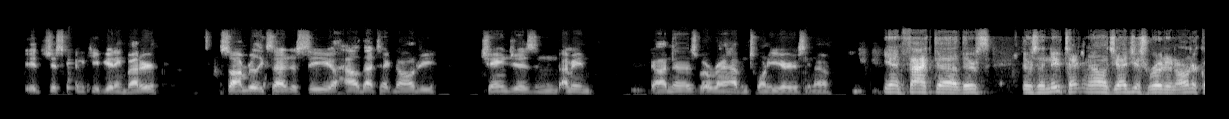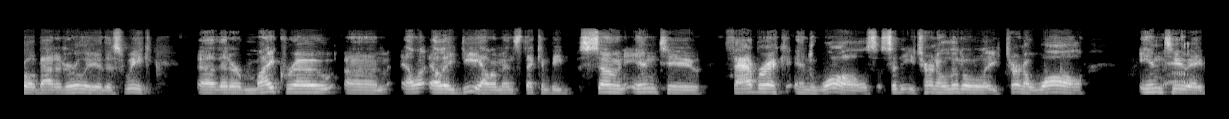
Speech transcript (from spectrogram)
it's just going to keep getting better. So I'm really excited to see how that technology changes. And I mean, God knows what we're gonna have in 20 years. You know. Yeah, in fact, uh, there's there's a new technology. I just wrote an article about it earlier this week. Uh, that are micro um, LED elements that can be sewn into fabric and walls, so that you turn a little you turn a wall into a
